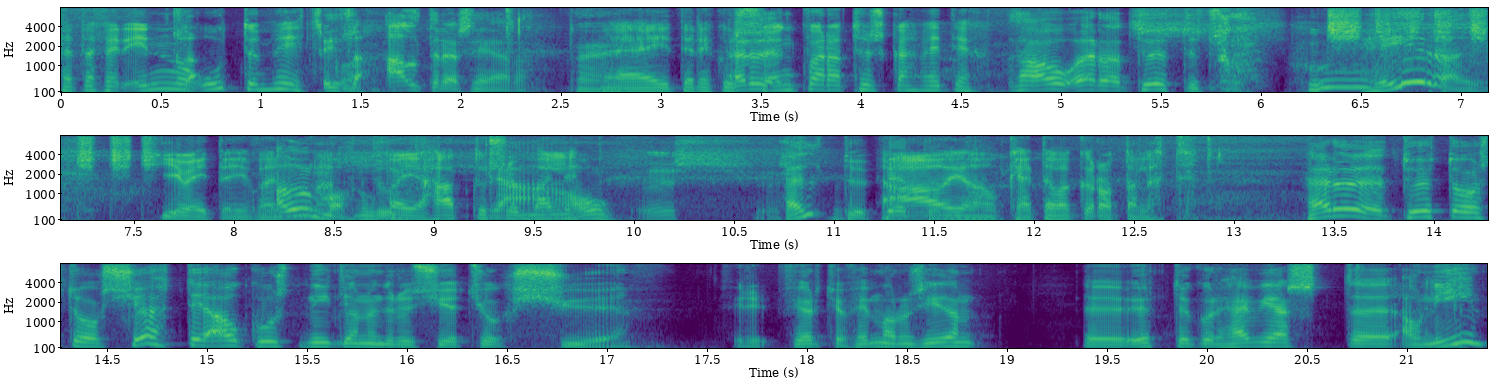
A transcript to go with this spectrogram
Þetta fer inn og út um hitt Ég sko. ætla aldrei að segja það. Nei, þetta er eitthvað Herðu. söngvaratuska, veit ég. Þá er það 20 Heyraði Ég veit að ég fæ Almáttugur. Nú fæ ég hattur sömmæli Já, heldur Já, betur. Já, ok, þetta var grótalegt Herðu, 27. ágúst 1977 Fyrir 45 árum síðan uh, upptökur hefjast uh, á ný.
